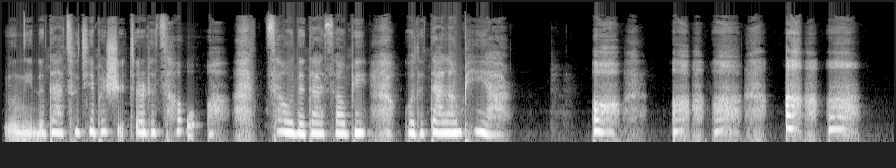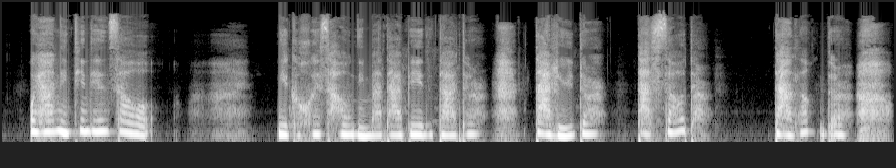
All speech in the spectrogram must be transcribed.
用你的大粗鸡巴使劲儿的操我，操我的大骚逼，我的大狼屁眼儿！哦，哦，哦，啊啊！我要你天天操！你可会操你妈大逼的大嘚儿、大驴嘚儿、大骚嘚儿、大浪嘚儿！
